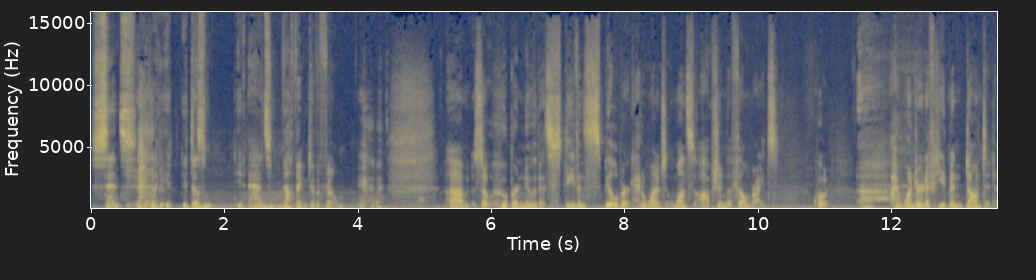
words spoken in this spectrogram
sense like it, it doesn't it adds nothing to the film Um, so Hooper knew that Steven Spielberg had once once optioned the film rights. Quote, I wondered if he'd been daunted,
